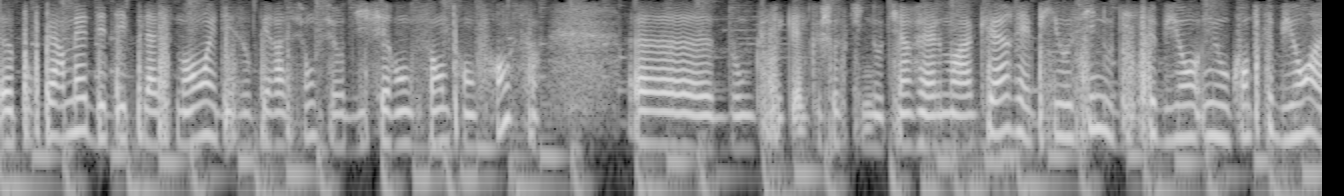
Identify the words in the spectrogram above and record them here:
euh, pour permettre des déplacements et des opérations sur différents centres en France. donc c'est quelque chose qui nous tient réellement à cœur et puis aussi nous distribuons, nous contribuons à,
